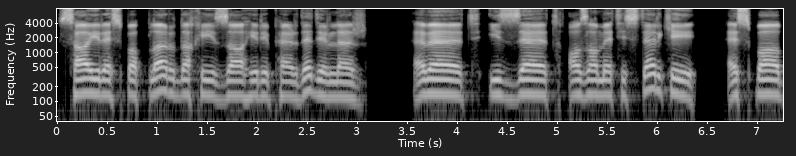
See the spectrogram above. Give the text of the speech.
sair esbaplar dahi zahiri perdedirler. Evet, izzet, azamet ister ki, esbab,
